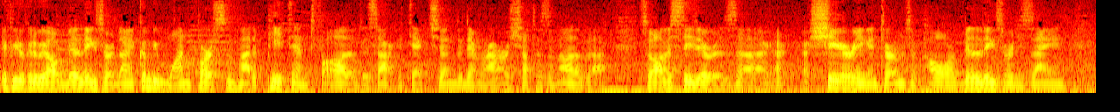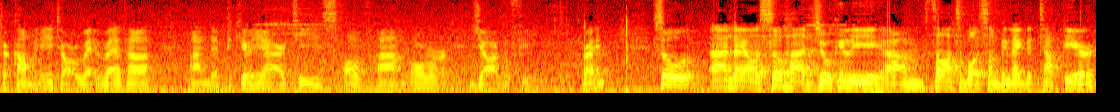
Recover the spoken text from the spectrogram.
if you look at the way our buildings are done, it couldn't be one person who had a patent for all of this architecture and the Demerara shutters and all of that. So obviously there was a, a, a sharing in terms of how our buildings were designed to accommodate our weather and the peculiarities of um, our geography, right? So, and I also had jokingly um, thought about something like the Tapir,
